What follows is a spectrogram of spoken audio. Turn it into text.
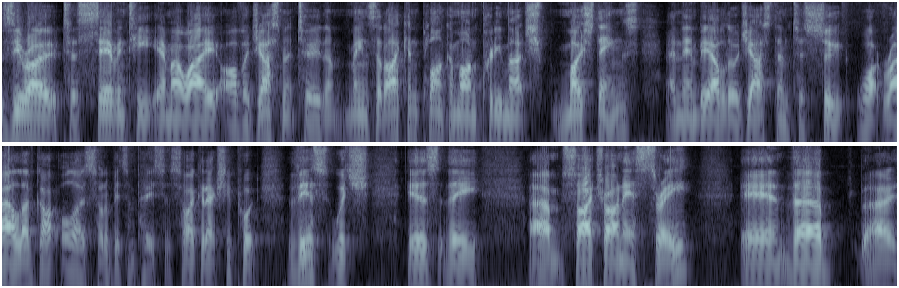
0 to 70 MOA of adjustment to them means that I can plonk them on pretty much most things and then be able to adjust them to suit what rail they've got, all those sort of bits and pieces. So I could actually put this, which is the um, Sightron S3, and the uh,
